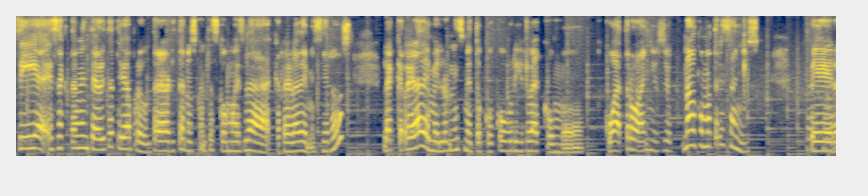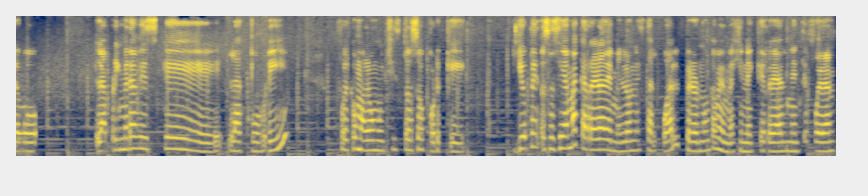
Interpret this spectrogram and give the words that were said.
Sí, exactamente. Ahorita te iba a preguntar, ahorita nos cuentas cómo es la carrera de meseros. La carrera de melones me tocó cubrirla como cuatro años, yo, no, como tres años. Pero la primera vez que la cubrí fue como algo muy chistoso porque yo, o sea, se llama carrera de melones tal cual, pero nunca me imaginé que realmente fueran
